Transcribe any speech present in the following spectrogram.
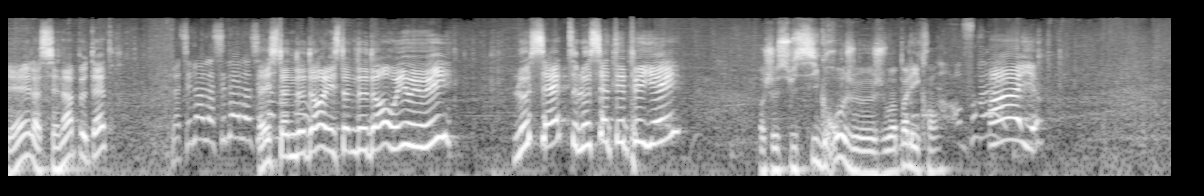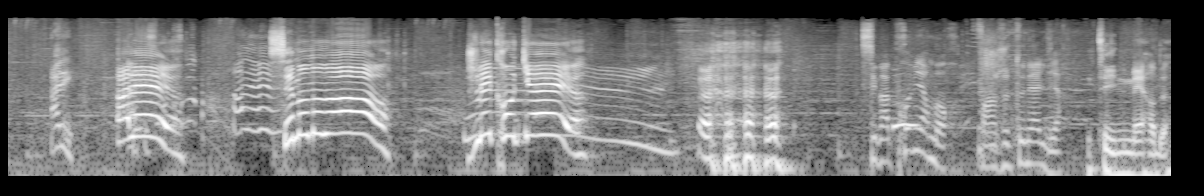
Ok, la Senna peut-être? Là, là c'est là, là c'est Elle est stun dedans, elle est stun dedans, oui, oui, oui. Le 7, le 7 est payé. Oh, je suis si gros, je, je vois pas l'écran. Aïe! Allez. Allez! C'est mon moment! Je l'ai croqué C'est ma première mort. Enfin, je tenais à le dire. T'es une merde.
